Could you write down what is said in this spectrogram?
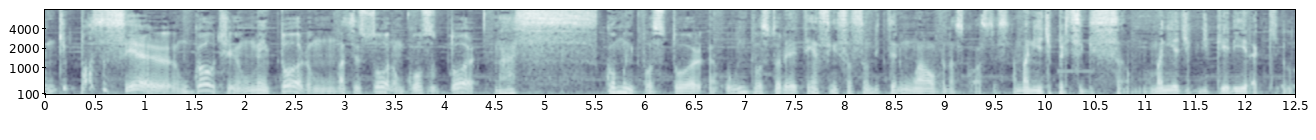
em que possa ser um coach, um mentor, um assessor, um consultor. Mas como impostor, o impostor ele tem a sensação de ter um alvo nas costas, a mania de perseguição, a mania de, de querer aquilo.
